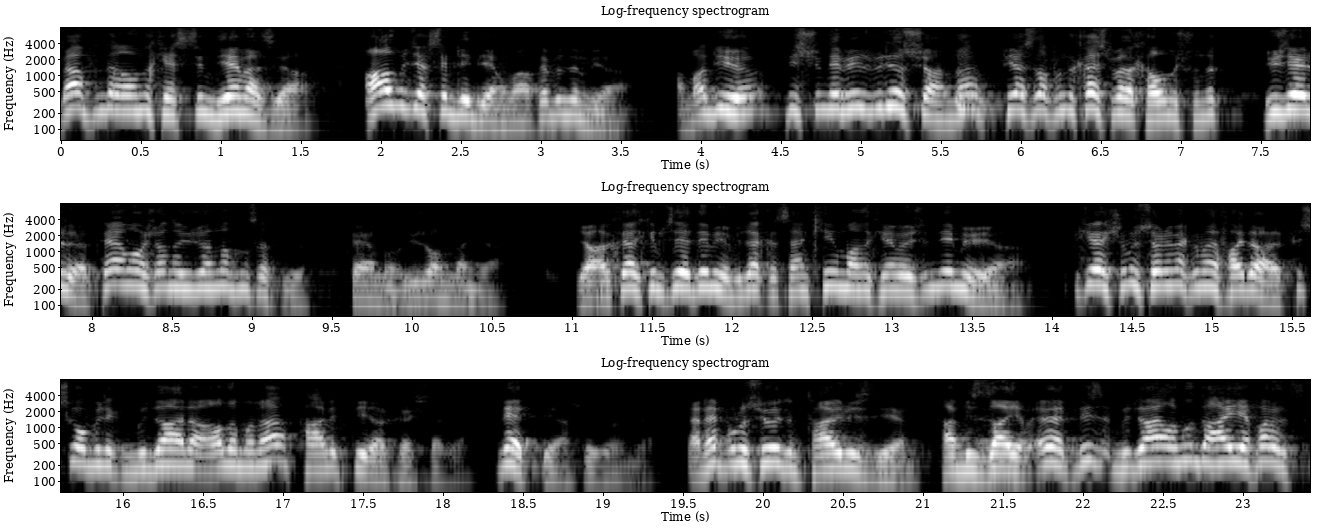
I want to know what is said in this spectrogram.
ben fındık alımını kestim diyemez ya. Almayacaksa bile diyemez anlatabildim ya? Ama diyor biz şimdi hepimiz biliyoruz şu anda piyasada fındık kaç para kalmış fındık? 150 lira. TMO şu anda 110'dan fındık satıyor. TMO 110'dan ya. Ya arkadaş kimse de demiyor. Bir dakika sen kim malını kime veriyorsun demiyor ya. Bir kere şunu söylemekle fayda var. Fiskobilik müdahale alımına talip değil arkadaşlar ya. Net ya söylüyorum ya. Yani hep bunu söyledim talibiz diye. Ha biz daha iyi. Evet biz müdahale alımını daha iyi yaparız.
